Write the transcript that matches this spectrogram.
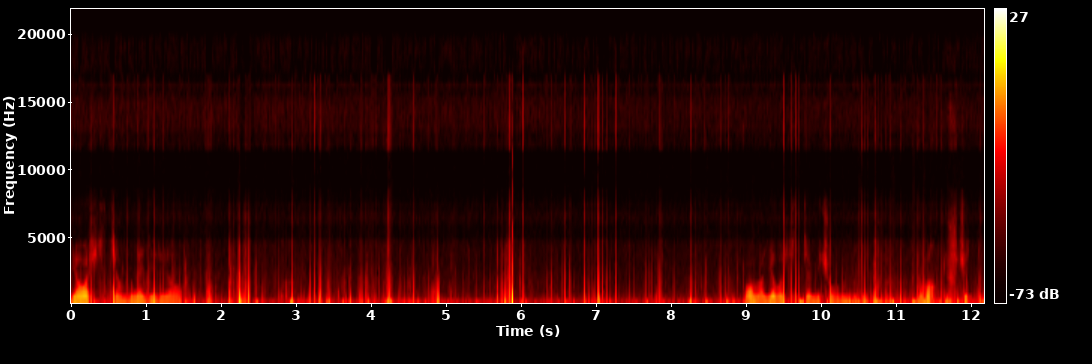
Yavaş gideceğim. Bu nedir ya? Vallahi yavaş gideceğim. Hiç umurumda değil. Ha bak düşecektim.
